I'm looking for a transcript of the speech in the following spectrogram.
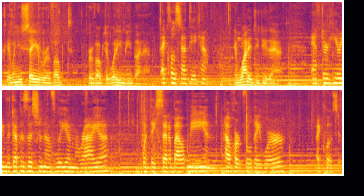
Okay, when you say you revoked revoked it, what do you mean by that? I closed out the account. And why did you do that? After hearing the deposition of Leah and Mariah, what they said about me and how hurtful they were, I closed it.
